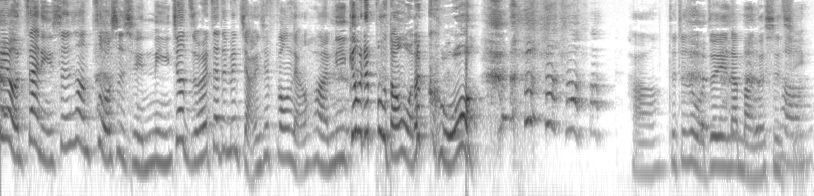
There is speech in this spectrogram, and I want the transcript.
没有在你身上做事情，你就只会在那边讲一些风凉话，你根本就不懂我的苦。好，这就是我最近在忙的事情。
